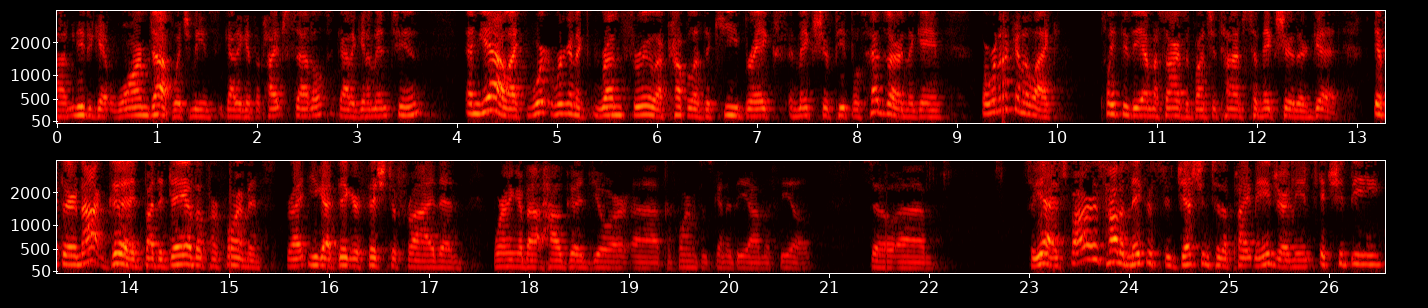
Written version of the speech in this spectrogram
um, you need to get warmed up, which means you got to get the pipes settled, got to get them in tune. And yeah, like we're we're gonna run through a couple of the key breaks and make sure people's heads are in the game, but we're not gonna like play through the MSRs a bunch of times to make sure they're good. If they're not good by the day of a performance, right, you got bigger fish to fry than worrying about how good your uh, performance is going to be on the field. So, um, so yeah, as far as how to make the suggestion to the pipe major, I mean, it should be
